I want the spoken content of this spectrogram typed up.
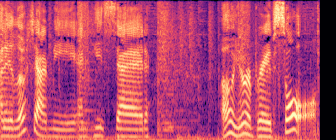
and he looked at me and he said, Oh, you're a brave soul.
